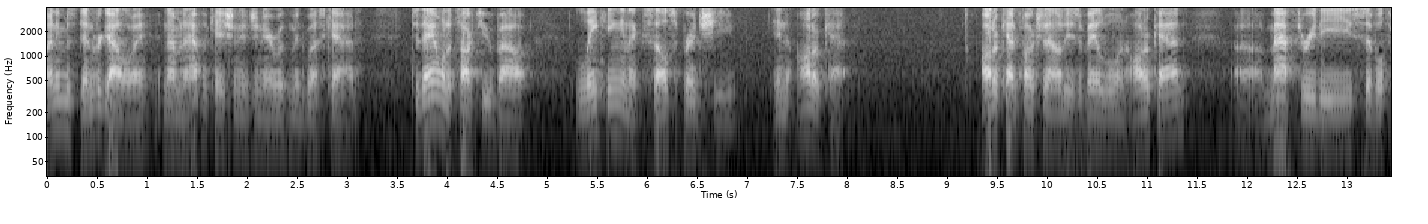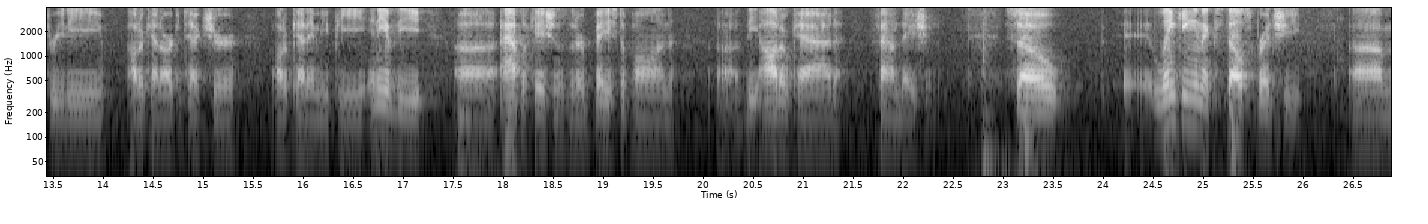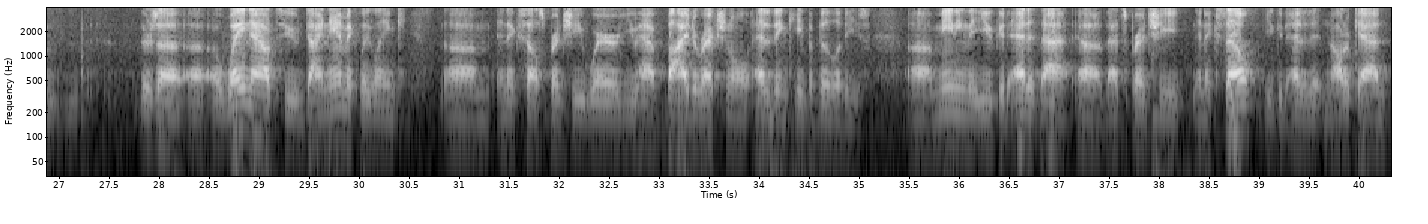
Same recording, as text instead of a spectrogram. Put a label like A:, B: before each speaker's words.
A: my name is Denver Galloway, and I'm an application engineer with Midwest CAD. Today I want to talk to you about linking an Excel spreadsheet in AutoCAD. AutoCAD functionality is available in AutoCAD, uh, Map 3D, Civil 3D, AutoCAD Architecture, AutoCAD MEP, any of the uh, applications that are based upon uh, the AutoCAD foundation. So, linking an Excel spreadsheet. Um, there's a, a, way now to dynamically link um, an Excel spreadsheet where you have bidirectional editing capabilities, uh, meaning that you could edit that uh, that spreadsheet in Excel, you could edit it in AutoCAD,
